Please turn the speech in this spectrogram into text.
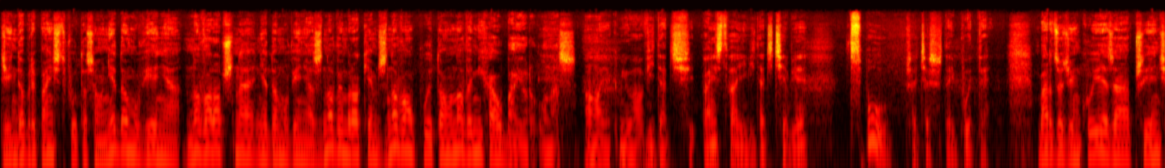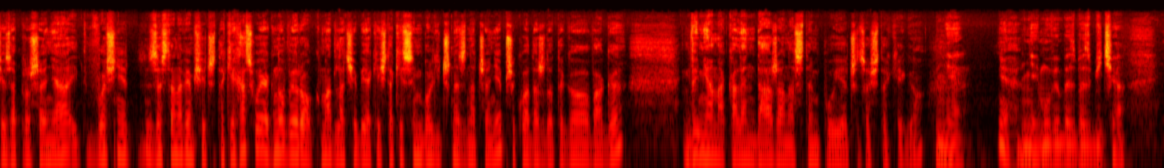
Dzień dobry Państwu, to są niedomówienia, noworoczne niedomówienia z nowym rokiem, z nową płytą, nowy Michał Bajor u nas. O, jak miło witać Państwa i witać Ciebie, współ przecież tej płyty. Bardzo dziękuję za przyjęcie zaproszenia i właśnie zastanawiam się, czy takie hasło jak Nowy Rok ma dla Ciebie jakieś takie symboliczne znaczenie? Przykładasz do tego wagę? Wymiana kalendarza następuje, czy coś takiego? Nie, Nie. nie, mówię bez, bez bicia.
